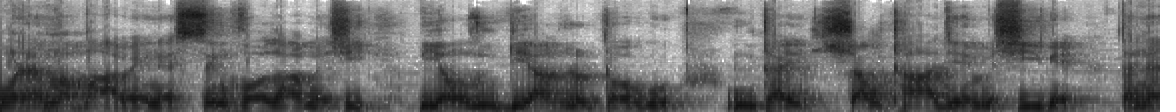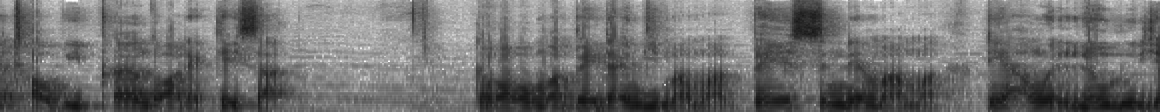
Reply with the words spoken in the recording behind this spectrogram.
ဝရမ်းမပါပဲနဲ့စင့်ခေါ်စာမရှိပြည်အောင်စုတရားလွှတ်တော်ကိုဥထိုက်ရှောက်ထားခြင်းမရှိပဲတနက်ထောက်ပြီးဖမ်းသွားတဲ့ကိစ္စကမ္ဘာပေါ်မှာဘယ်တိုင်းပြည်မှာမှာဘယ်စနစ်မှာမှာတရားဝင်လုပ်လို့ရ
